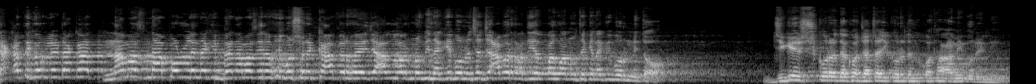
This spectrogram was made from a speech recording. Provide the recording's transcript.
ডাকাতি করলে ডাকাত, নামাজ না পড়লে নাকি বেনামাজি না হয়ে মশরে কাফের হয়ে যায়, আল্লাহর নবী নাকি বলেছে যে আবার রাদি আল্লাহ থেকে নাকি বর্ণিত। জিজ্ঞেস করে দেখো, যাচাই করে দেখো, কথা আমি বলিনি।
